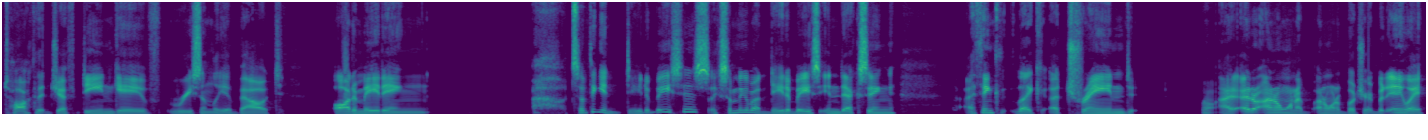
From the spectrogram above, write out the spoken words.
talk that Jeff Dean gave recently about automating something in databases, like something about database indexing. I think like a trained. Well, I, I don't I don't want to I don't want to butcher it, but anyway,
